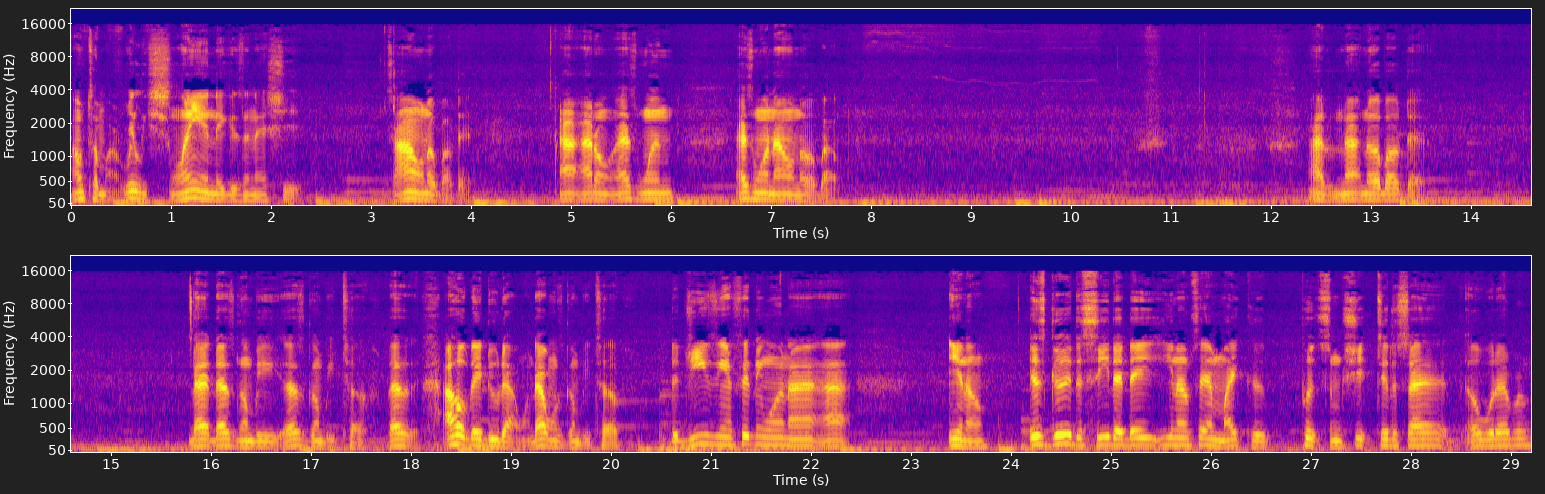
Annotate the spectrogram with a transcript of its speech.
I'm talking about really slaying niggas in that shit. So I don't know about that. I, I don't. That's one. That's one I don't know about. I do not know about that. That that's gonna be that's gonna be tough. That I hope they do that one. That one's gonna be tough. The Jeezy and Fifty One, I, I, you know, it's good to see that they, you know, what I'm saying Mike could put some shit to the side or whatever.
